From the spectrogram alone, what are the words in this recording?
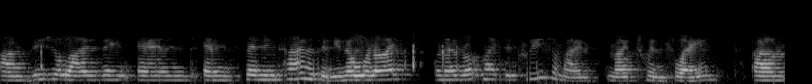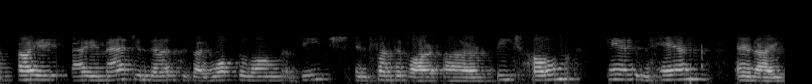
on visualizing and and spending time with him. You know, when I when I wrote my decree for my my twin flame, um, I I imagined us as I walked along the beach in front of our our beach home, hand in hand, and I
